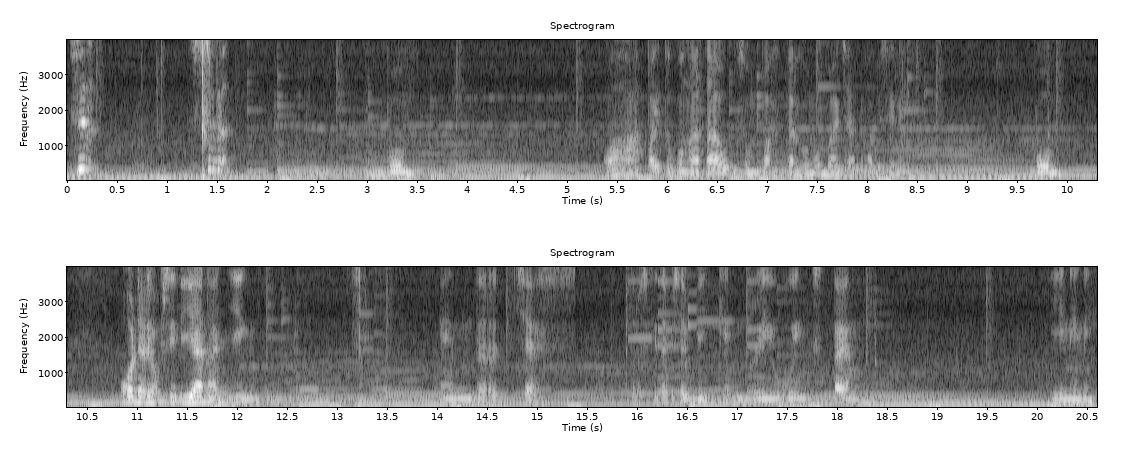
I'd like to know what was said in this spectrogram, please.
Sudah. Sudah. Boom. Wah, apa itu gue nggak tahu, sumpah. Ntar gue mau baca abis ini. Boom. Oh dari obsidian anjing. Ender chest. Terus kita bisa bikin brewing stand. Ini nih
